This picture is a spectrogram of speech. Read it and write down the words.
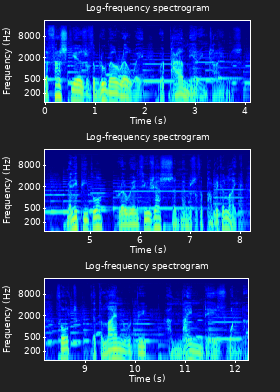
The first years of the Bluebell Railway were pioneering times. Many people, railway enthusiasts and members of the public alike, thought that the line would be a nine days wonder.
